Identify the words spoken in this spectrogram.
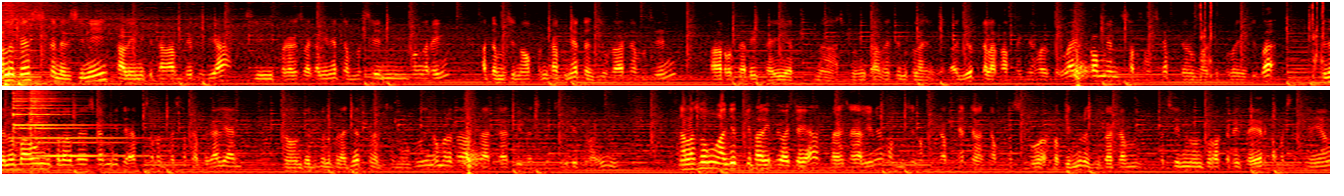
Halo guys, kan dari sini kali ini kita akan review ya di barang saya kali ini ada mesin pengering, ada mesin oven kabinet dan juga ada mesin uh, rotary dryer. Nah sebelum kita review lebih lanjut, lanjut kalau kalian like, comment, subscribe dan bantu follow juga. Dan jangan lupa untuk follow kami di episode besar dari kalian. Nah untuk lebih lanjut kalian bisa menghubungi nomor telepon berada di deskripsi video ini. Nah langsung lanjut kita review aja ya. Barang saya kali ini ada mesin oven kabinet dengan kapasitas 2 pintu dan juga ada mesin untuk rotary dryer kapasitasnya yang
